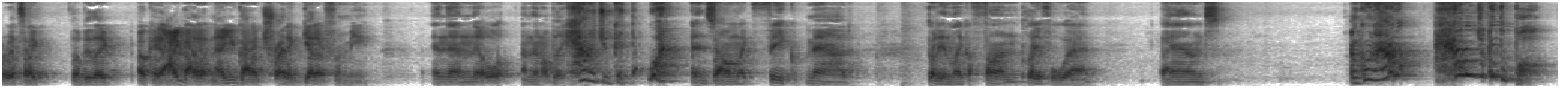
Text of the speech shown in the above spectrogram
where it's like they'll be like, okay, I got it. Now you got to try to get it from me and then they'll and then I'll be like, "How did you get that? What?" And so I'm like fake mad, but in like a fun, playful way. And I'm going, "How? How did you get the ball?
